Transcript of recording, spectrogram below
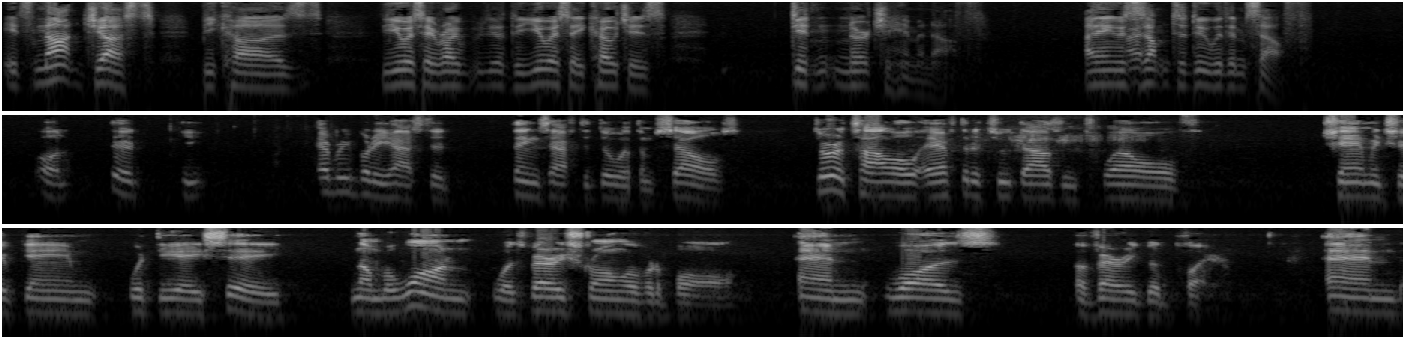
it's not just because the USA the USA coaches didn't nurture him enough. I think it was I, something to do with himself. Well, everybody has to things have to do with themselves. Durutalo, after the 2012 championship game with the AC, number one was very strong over the ball and was a very good player, and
